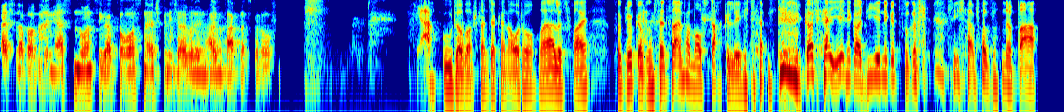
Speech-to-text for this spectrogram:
Ja, ich aber bei dem ersten 90er Power Snatch bin ich ja über den halben Parkplatz gelaufen. Ja, gut, aber stand ja kein Auto, war ja alles frei. So Glück gehabt, sonst hättest du einfach mal aufs Dach gelegt. Gott, derjenige oder diejenige zurück, liegt einfach so eine Bar,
